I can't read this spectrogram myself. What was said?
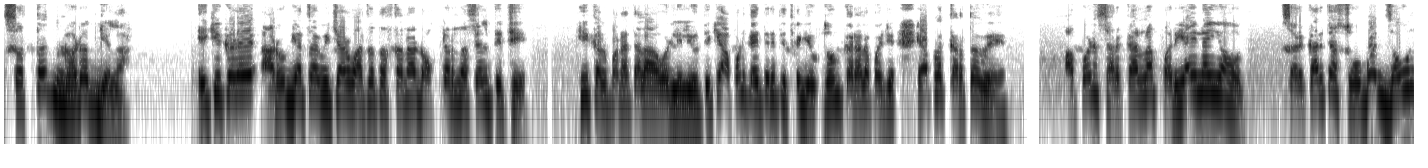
सतत घडत गेला. एकीकडे आरोग्याचा विचार वाचत असताना डॉक्टर नसेल तिथे ही कल्पना त्याला आवडलेली होती की आपण काहीतरी तिथे घेऊन जाऊन करायला पाहिजे. हे आपलं कर्तव्य आहे. आपण सरकारला पर्याय नाही आहोत. सरकारच्या सोबत जाऊन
